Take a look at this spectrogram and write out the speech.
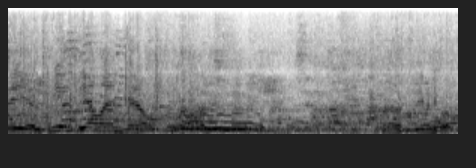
see is New Zealand milk. That's 74.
